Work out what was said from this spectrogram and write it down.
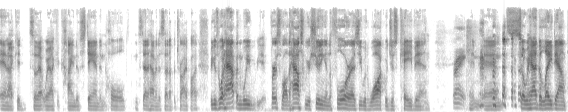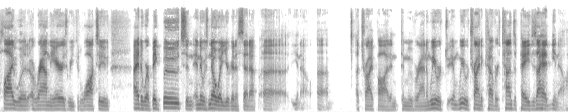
And I could, so that way I could kind of stand and hold instead of having to set up a tripod. Because what happened, we, first of all, the house we were shooting in the floor as you would walk would just cave in. Right. And, and so we had to lay down plywood around the areas where you could walk. So you, I had to wear big boots and, and there was no way you're going to set up, uh, you know, um, a tripod and to move around. And we were and we were trying to cover tons of pages. I had you know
